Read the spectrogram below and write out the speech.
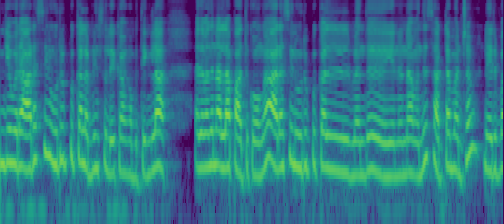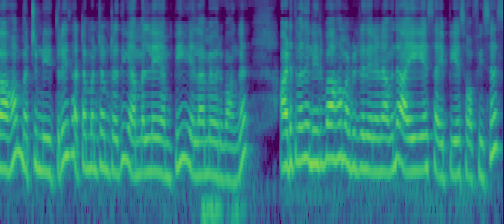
இங்கே ஒரு அரசின் உறுப்புகள் அப்படின்னு சொல்லியிருக்காங்க பார்த்தீங்களா? அதை வந்து நல்லா பார்த்துக்கோங்க. அரசின் உறுப்புகள் வந்து என்னென்னா வந்து சட்டமன்றம் நிர்வாகம் மற்றும் நீதித்துறை. சட்டமன்றம்ன்றது எம்எல்ஏ எம்பி எல்லாமே வருவாங்க. அடுத்து வந்து நிர்வாகம் அப்படின்றது என்னென்னா வந்து ஐஏஎஸ் ஐபிஎஸ் ஆஃபீஸர்ஸ்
